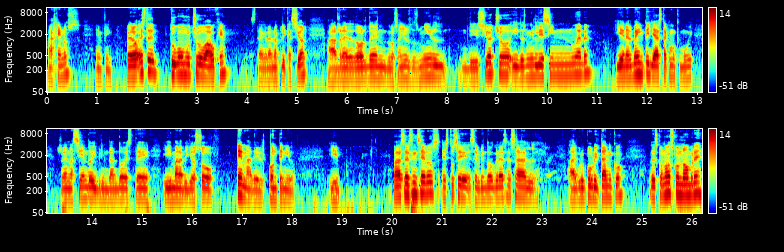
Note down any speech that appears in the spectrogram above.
ajenos. En fin. Pero este tuvo mucho auge. Esta gran aplicación. Alrededor de los años 2018 y 2019. Y en el 20 ya está como que muy renaciendo y brindando este y maravilloso tema del contenido. Y para ser sinceros, esto se, brindó gracias al, grupo británico. Desconozco el nombre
